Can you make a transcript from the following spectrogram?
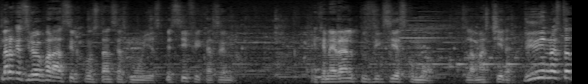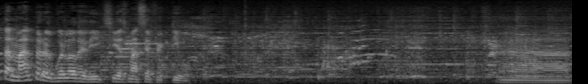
Claro que sirve para circunstancias muy específicas. En, en general, pues Dixie es como la más chida. Didi no está tan mal, pero el vuelo de Dixie es más efectivo. Ah,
